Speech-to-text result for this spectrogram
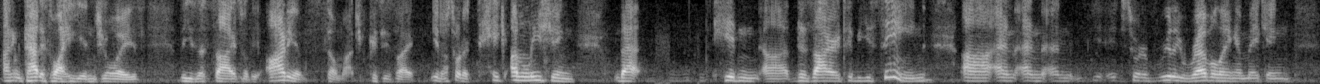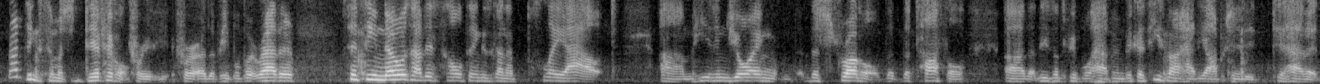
I think that is why he enjoys these asides with the audience so much because he's like, you know, sort of take unleashing that hidden uh, desire to be seen uh, and and and sort of really reveling and making not things so much difficult for for other people but rather since he knows how this whole thing is going to play out um, he's enjoying the struggle the, the tussle uh, that these other people have because he's not had the opportunity to have it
